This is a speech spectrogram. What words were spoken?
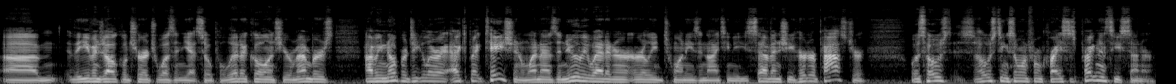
um, the evangelical church wasn't yet so political, and she remembers having no particular expectation when, as a newlywed in her early 20s in 1987, she heard her pastor was host, hosting someone from Crisis Pregnancy Center.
